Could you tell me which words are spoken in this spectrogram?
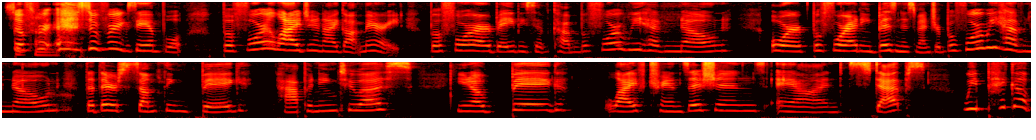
So for so for example, before Elijah and I got married, before our babies have come, before we have known or before any business venture, before we have known that there's something big happening to us, you know, big life transitions and steps, we pick up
